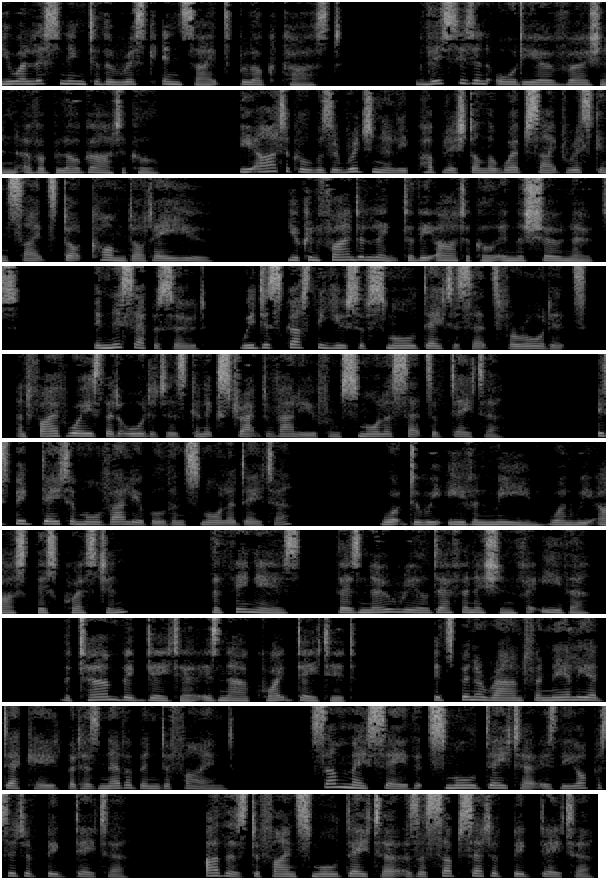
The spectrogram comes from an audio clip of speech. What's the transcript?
You are listening to the Risk Insights blogcast. This is an audio version of a blog article. The article was originally published on the website riskinsights.com.au. You can find a link to the article in the show notes. In this episode, we discuss the use of small datasets for audits and five ways that auditors can extract value from smaller sets of data. Is big data more valuable than smaller data? What do we even mean when we ask this question? The thing is, there's no real definition for either. The term big data is now quite dated. It's been around for nearly a decade but has never been defined. Some may say that small data is the opposite of big data. Others define small data as a subset of big data.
